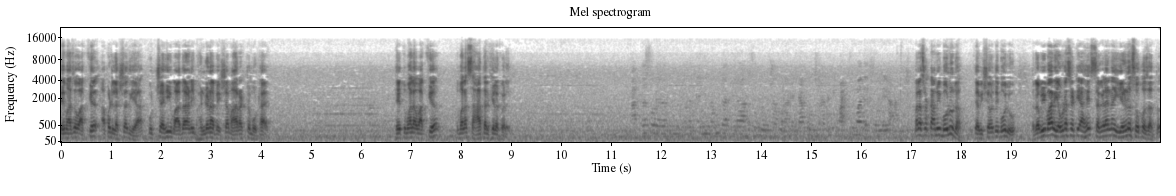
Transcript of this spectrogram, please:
ते माझं वाक्य आपण लक्षात घ्या. कुठच्याही वादा आणि भांडणापेक्षा महाराष्ट्र मोठा आहे. हे तुम्हाला वाक्य तुम्हाला सहा तारखेला कळेल. मला असं वाटतं आम्ही बोलू ना. त्या विषयावरती बोलू. रविवार एवढ्यासाठी आहे सगळ्यांना येणं सोपं जातं.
